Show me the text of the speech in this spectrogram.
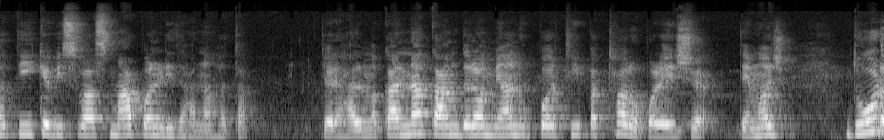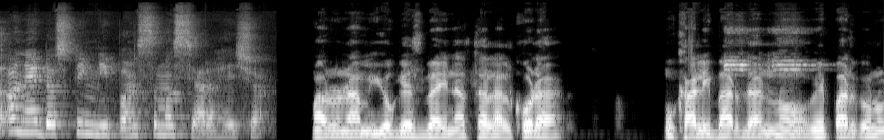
હતી કે વિશ્વાસમાં પણ લીધા ન હતા. ત્યારે હાલ મકાનના કામ દરમિયાન ઉપરથી પથ્થરો પડે છે, તેમજ ધૂળ અને ડસ્ટિંગની પણ સમસ્યા રહે છે. મારું નામ યોગેશભાઈ નાથાલાલ ખોડા. હું ખાલી બારદાનનો વેપાર કરું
